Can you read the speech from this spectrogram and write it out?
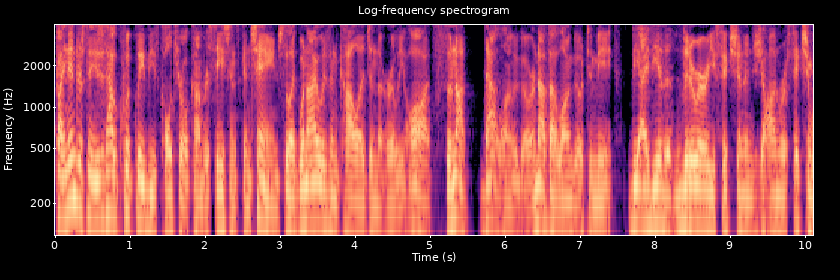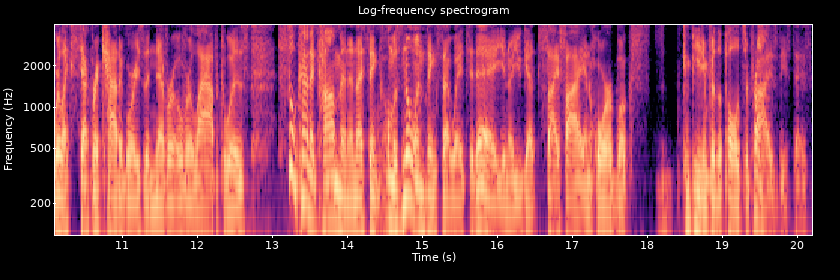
find interesting is just how quickly these cultural conversations can change. So, like when I was in college in the early aughts, so not that long ago, or not that long ago to me, the idea that literary fiction and genre fiction were like separate categories that never overlapped was still kind of common. And I think almost no one thinks that way today. You know, you get sci fi and horror books competing for the Pulitzer Prize these days.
